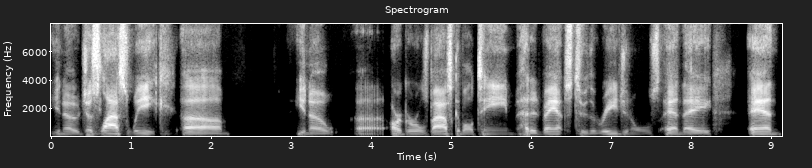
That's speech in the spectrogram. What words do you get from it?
you know, just last week, um, you know, uh, our girls basketball team had advanced to the regionals, and they and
